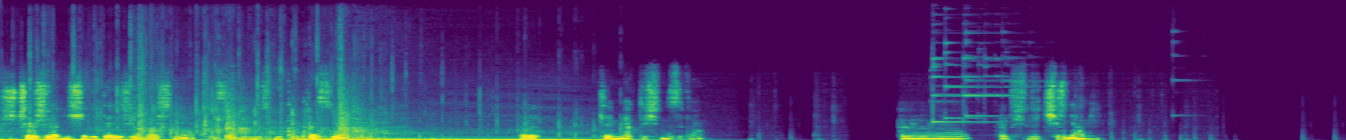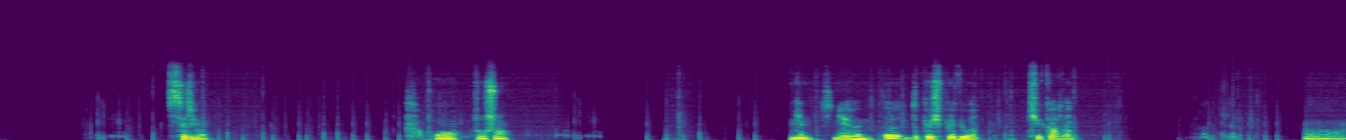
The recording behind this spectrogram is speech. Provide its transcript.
Szczerze, mi się wydaje, że właśnie zabiłem smoka kresu tym, jak to się nazywa? E, jak to się nazywa? Cierniami. Serio. O, róża. Nie, nie wiem, e, dopiero się pojawiła. Ciekawe. E,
